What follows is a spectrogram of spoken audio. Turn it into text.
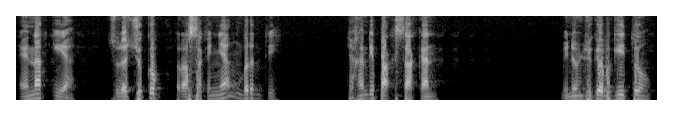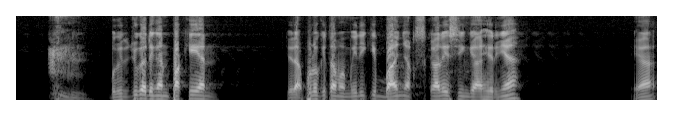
enak iya. Sudah cukup, terasa kenyang, berhenti. Jangan dipaksakan. Minum juga begitu. begitu juga dengan pakaian. Tidak perlu kita memiliki banyak sekali sehingga akhirnya ya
